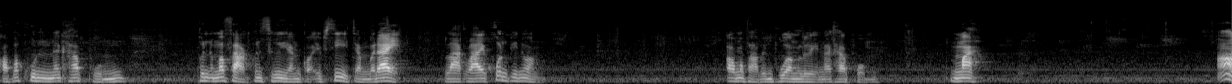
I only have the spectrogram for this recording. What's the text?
ขอบพระคุณนะครับ ผมเพิ่นเอามาฝากเพิ่นซื้ออย่างก่อเอฟซีจำมาได้ หลากหลายคนพี่น้อง เอามาฝากเป็นพวงเลยนะครับผม มาอะ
